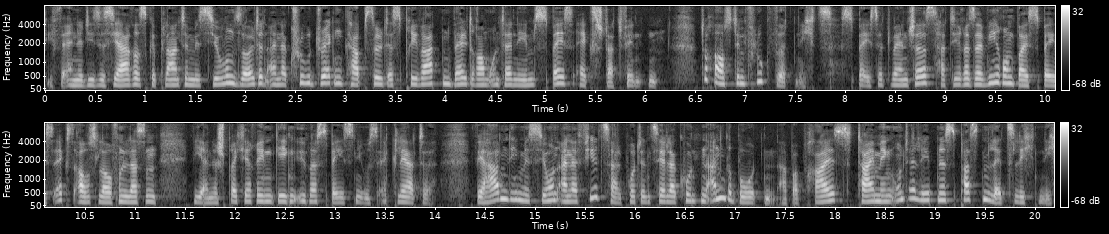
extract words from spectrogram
Die für Ende dieses Jahres geplante Mission sollte in einer Crew Dragon Kapsel des privaten Weltraumunternehmens SpaceX stattfinden. Doch aus dem Flug wird nichts. Space Adventures hat die Reservierung bei SpaceX auslaufen lassen, wie eine Sprecherin gegenüber Space News erklärte. Wir haben die Mission einer Vielzahl potenzieller Kunden angeboten, aber Preis, Timing und Erlebnis passten letztlich nicht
